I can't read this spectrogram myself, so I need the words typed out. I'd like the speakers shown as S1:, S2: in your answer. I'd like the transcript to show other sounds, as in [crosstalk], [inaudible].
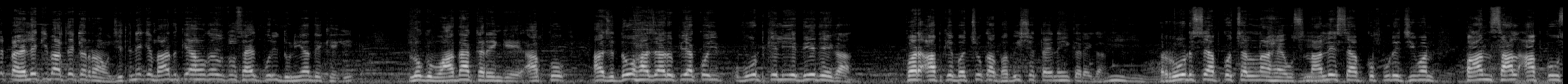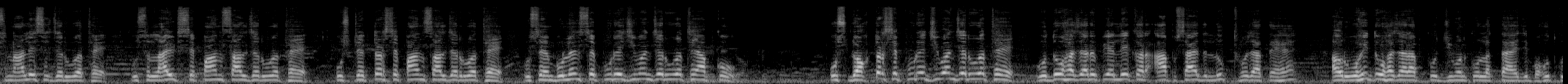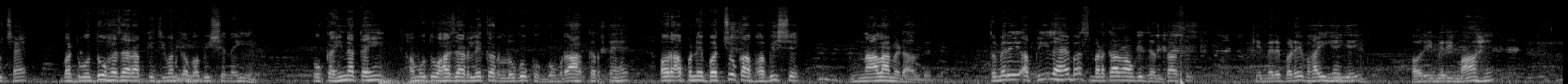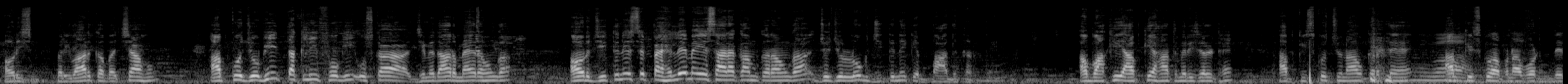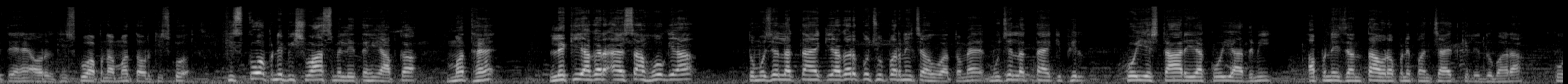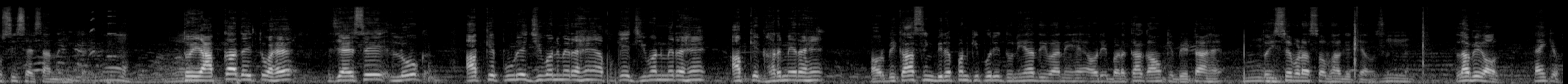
S1: से पहले की बातें कर रहा हूँ। जीतने के बाद क्या होगा वो तो शायद पूरी दुनिया देखेगी। लोग वादा करेंगे आपको आज दो हज़ार रुपया कोई वोट के लिए दे देगा पर आपके बच्चों का भविष्य तय नहीं करेगा। रोड से आपको चलना है उस नाले से आपको पूरे जीवन पाँच साल आपको उस नाले से ज़रूरत है उस लाइट से पाँच साल ज़रूरत है उस ट्रैक्टर से पाँच साल ज़रूरत है उस एंबुलेंस से पूरे जीवन ज़रूरत है आपको। उस डॉक्टर से पूरे जीवन ज़रूरत है वो दो हज़ार रुपया लेकर आप शायद लुप्त हो जाते हैं। और वही दो हज़ार आपको जीवन को लगता है जी, बहुत कुछ है बट वो दो हज़ार आपके जीवन का भविष्य नहीं है। वो कहीं ना कहीं हम वो दो हज़ार लेकर लोगों को गुमराह करते हैं और अपने बच्चों का भविष्य नाला में डाल देते हैं। तो मेरी अपील है बस बड़का गाँव की जनता से कि मेरे बड़े भाई हैं ये और ये मेरी माँ है और इस परिवार का बच्चा हूँ। आपको जो भी तकलीफ़ होगी उसका जिम्मेदार मैं रहूँगा और जीतने से पहले मैं ये सारा काम कराऊँगा जो जो लोग जीतने के बाद करते हैं। अब बाकी आपके हाथ में रिज़ल्ट है। आप किसको चुनाव करते हैं [laughs] आप किसको अपना वोट देते हैं और किसको अपना मत और किसको किसको अपने विश्वास में लेते हैं आपका मत है। लेकिन अगर ऐसा हो गया तो मुझे लगता है कि अगर कुछ ऊपर नीचा हुआ तो मैं मुझे लगता है कि फिर कोई स्टार या कोई आदमी अपने जनता और अपने पंचायत के लिए दोबारा कोशिश ऐसा नहीं करेगा। तो ये आपका दायित्व है जैसे लोग आपके पूरे जीवन में रहें आपके जीवन में रहें आपके घर में रहें और विकास सिंह बीरप्पन की पूरी दुनिया दीवानी है और ये बड़का गाँव के बेटा है तो इससे बड़ा सौभाग्य क्या हो सकता है? Love you all thank you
